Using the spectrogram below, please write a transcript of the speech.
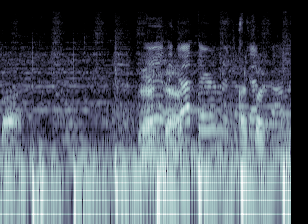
buck. Yeah, And, uh, got there and I just that's kept like- coming.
